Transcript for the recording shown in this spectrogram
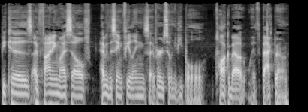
because I'm finding myself having the same feelings I've heard so many people talk about with Backbone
